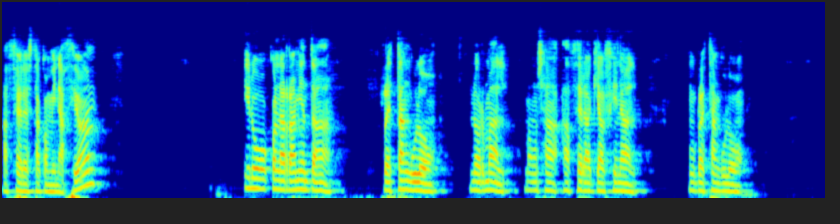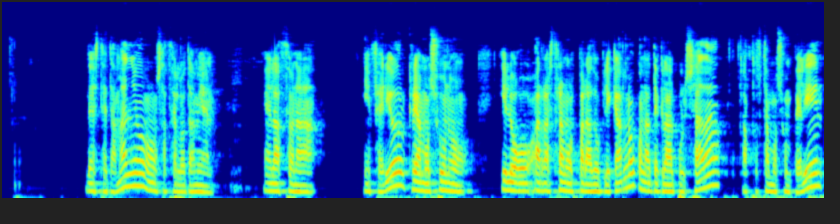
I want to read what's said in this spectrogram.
hacer esta combinación. Y luego con la herramienta rectángulo normal vamos a hacer aquí al final un rectángulo de este tamaño. Vamos a hacerlo también en la zona inferior. Creamos uno y luego arrastramos para duplicarlo con la tecla pulsada. Ajustamos un pelín,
